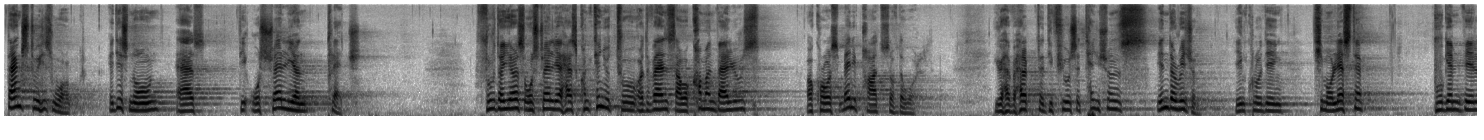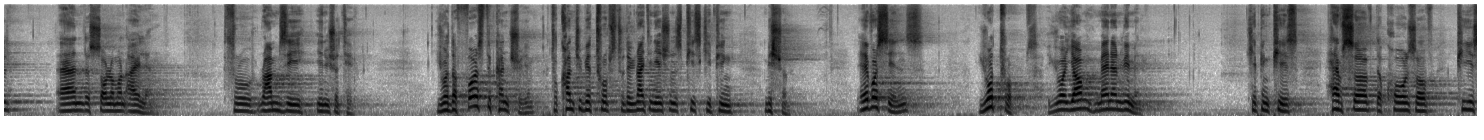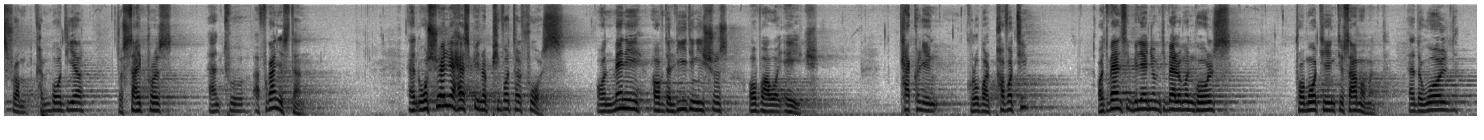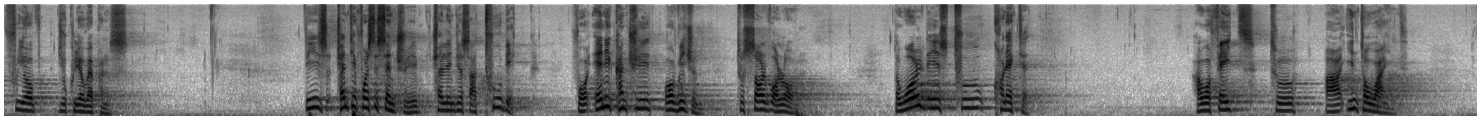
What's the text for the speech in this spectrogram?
Thanks to his work, it is known as the Australian Pledge. Through the years, Australia has continued to advance our common values across many parts of the world. You have helped diffuse tensions in the region, including Timor Leste, Bougainville, and the Solomon Island through RAMSI Initiative. You are the first country to contribute troops to the United Nations peacekeeping mission. Ever since, your troops, your young men and women, keeping peace, have served the cause of peace from Cambodia to Cyprus and to Afghanistan. And Australia has been a pivotal force on many of the leading issues of our age tackling global poverty, advancing Millennium Development Goals, promoting disarmament, and a world free of nuclear weapons. These 21st century challenges are too big for any country or region to solve alone. The world is too connected. Our fates are intertwined.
